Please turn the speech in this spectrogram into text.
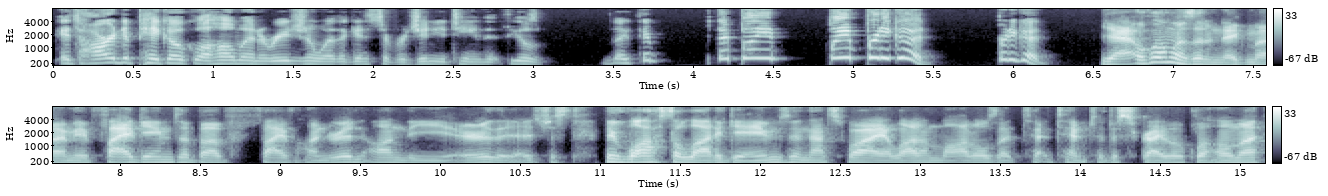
it's hard to pick Oklahoma in a regional with against a Virginia team that feels like they're they're playing playing pretty good. Pretty good. Yeah, Oklahoma's an enigma. I mean, five games above 500 on the year. It's just they've lost a lot of games, and that's why a lot of models that t- attempt to describe Oklahoma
